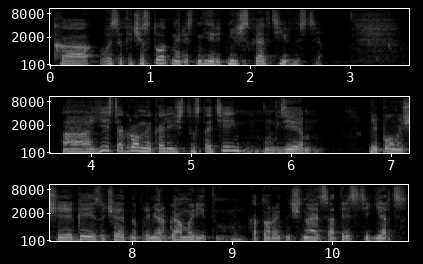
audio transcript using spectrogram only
к высокочастотной ритмической активности. А, есть огромное количество статей, где при помощи ЭЭГ изучают, например, гамма-ритм, который начинается от 30 Гц.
